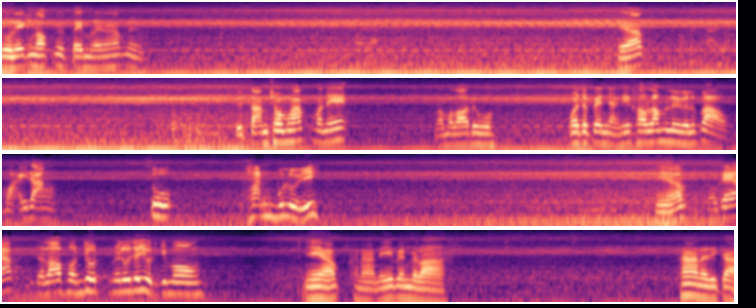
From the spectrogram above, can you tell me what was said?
ตัวเล็กน็อกอยู่เต็มเลยนะครับนี่ยครับ ติดตามชมครับวันนี้ เรามารอดู ว่าจะเป็นอย่างที่เขาล่ำลือหรือเปล่า หมายดัง สุ พันบุหลุยนี่ครับ โอเคครับ เดี๋ยวรอฝนหยุดไม่รู้จะหยุดกี่โมง นี่ครับ ขณะนี้เป็นเวลา5นาฬิกา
